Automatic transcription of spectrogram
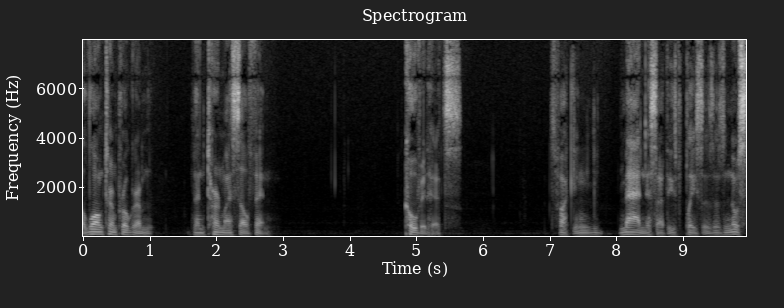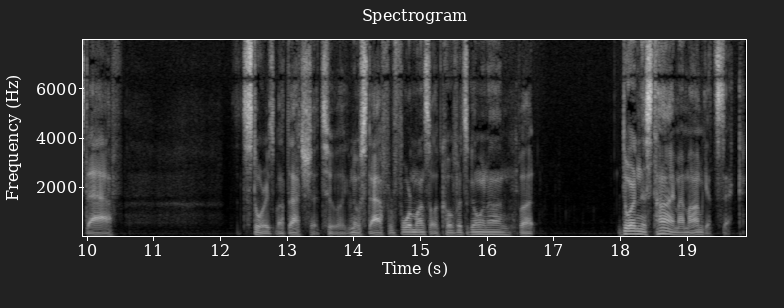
a long term program then turn myself in. COVID hits. It's fucking madness at these places. There's no staff. Stories about that shit too. Like no staff for four months while COVID's going on. But during this time, my mom gets sick.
